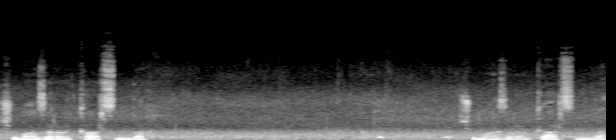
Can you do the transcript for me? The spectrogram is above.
Şu manzaranın karşısında. Şu manzaranın karşısında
